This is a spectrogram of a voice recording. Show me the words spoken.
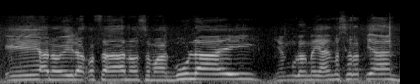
Eh, ano, ila ko sa, ano, sa mga gulay. Yung ulang na yan, masarap yan.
